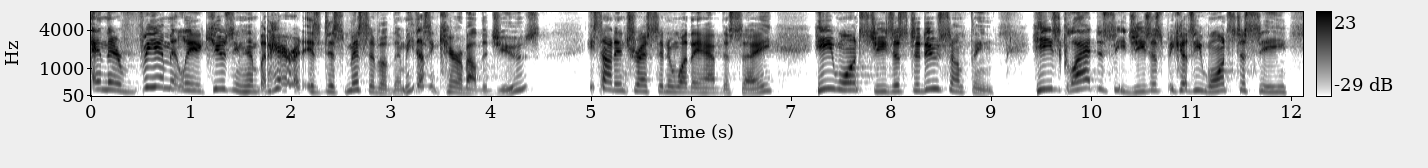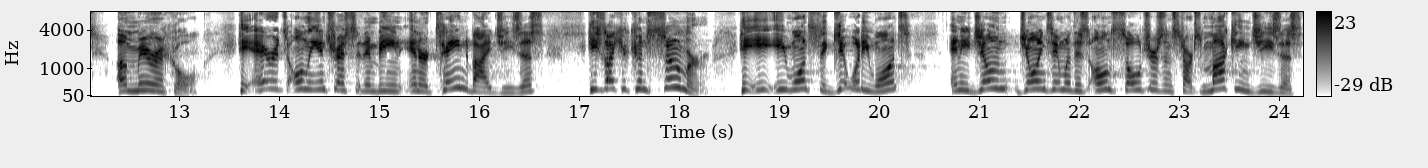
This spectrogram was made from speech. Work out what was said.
And they're vehemently accusing him, but Herod is dismissive of them. He doesn't care about the Jews. He's not interested in what they have to say. He wants Jesus to do something. He's glad to see Jesus because he wants to see a miracle. He, Herod's only interested in being entertained by Jesus. He's like a consumer. He, he, he wants to get what he wants, and he jo- joins in with his own soldiers and starts mocking Jesus.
